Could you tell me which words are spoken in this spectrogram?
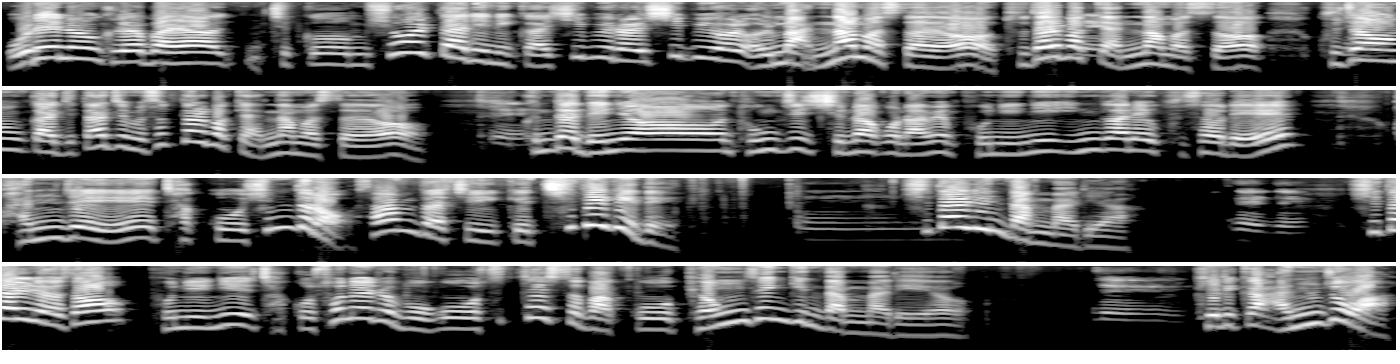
올해는 그래봐야 지금 10월 달이니까 11월, 12월 얼마 안 남았어요. 두 달밖에 네. 안 남았어. 구정까지 따지면 석 달밖에 안 남았어요. 네, 근데 내년 동지 지나고 나면 본인이 인간의 구설에 관제에 자꾸 힘들어. 사람들한테 이렇게 치대게 돼. 음, 시달린단 말이야. 네네, 시달려서 본인이 자꾸 손해를 보고 스트레스 받고 병 생긴단 말이에요. 네, 그러니까 안 좋아.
